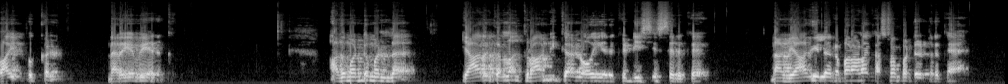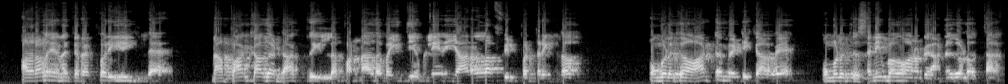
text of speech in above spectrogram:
வாய்ப்புகள் நிறையவே இருக்கு. அது மட்டுமல்ல யாருக்கெல்லாம் கிரானிக்கா நோய் இருக்கு டிசீஸ் இருக்கு நான் வியாதியில ரொம்ப நாளாக கஷ்டப்பட்டுட்டு இருக்கேன் அதனால எனக்கு ரெக்கவரியே இல்லை நான் பார்க்காத டாக்டர் இல்லை பண்ணாத வைத்தியம் இல்லைன்னு யாரெல்லாம் ஃபீல் பண்றீங்களோ உங்களுக்கு ஆட்டோமேட்டிக்காவே உங்களுக்கு சனி பகவானுடைய அணுகலத்தால்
